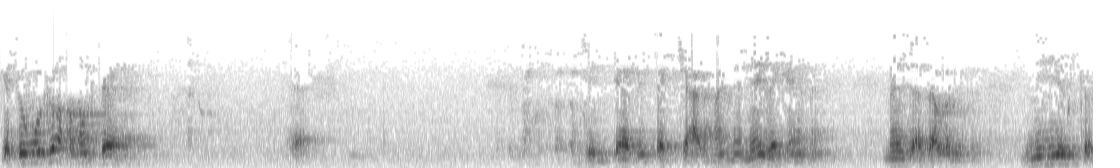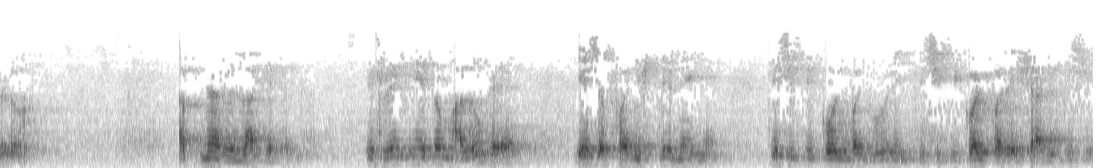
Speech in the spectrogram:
کہ تم اٹھو، ہم اٹھتے ہیں۔ جن کے ابھی تک چار مہینے نہیں لگے ہیں میں زیادہ بول نیت کر لو اپنے اللہ کے درمیان اس لیے کہ یہ تو معلوم ہے، یہ سب فرشتے نہیں ہیں۔ کسی کی کوئی مجبوری، کسی کی کوئی پریشانی، کسی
